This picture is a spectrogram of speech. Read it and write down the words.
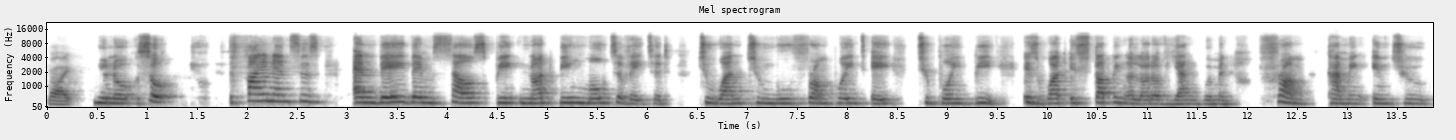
Right. You know, so finances and they themselves being not being motivated to want to move from point A to point B is what is stopping a lot of young women from coming into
